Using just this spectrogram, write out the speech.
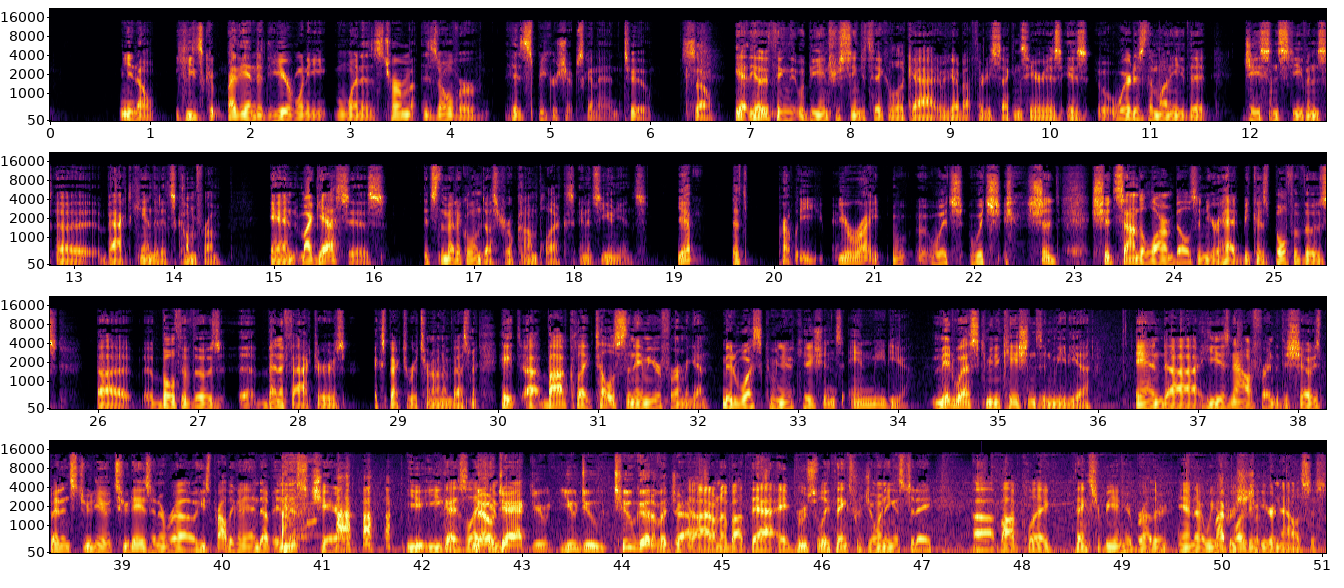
you know, he's by the end of the year when he when his term is over, his speakership's going to end too. So Yeah, the other thing that would be interesting to take a look at, we've got about 30 seconds here, is is where does the money that Jason Stephens uh, backed candidates come from? And my guess is it's the medical industrial complex and its unions, yep, that's probably you're right. which which should should sound alarm bells in your head because both of those uh, both of those uh, benefactors expect a return on investment. Hey, uh, Bob Clegg, tell us the name of your firm again. Midwest Communications and Media. Midwest Communications and Media. And uh, he is now a friend of the show. He's been in studio two days in a row. He's probably going to end up in this chair. you, you guys like no, him? Jack, you you do too good of a job. I don't know about that. Hey, Bruce Lee, thanks for joining us today. Uh, Bob Clegg, thanks for being here, brother. And uh, we My appreciate pleasure. your analysis.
